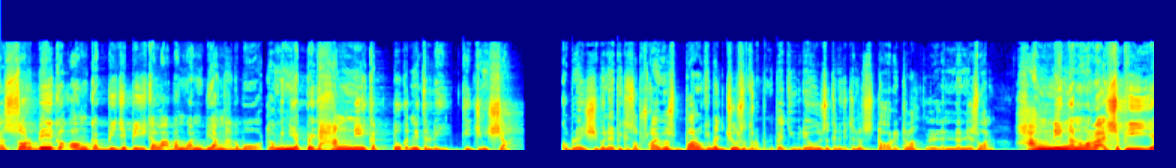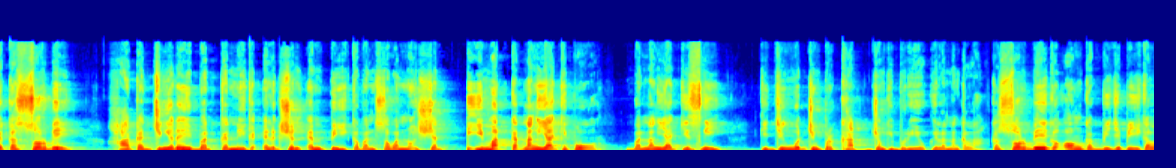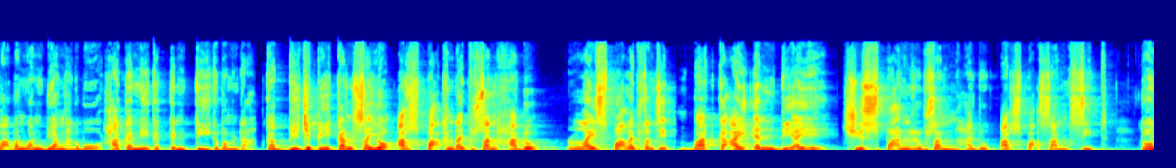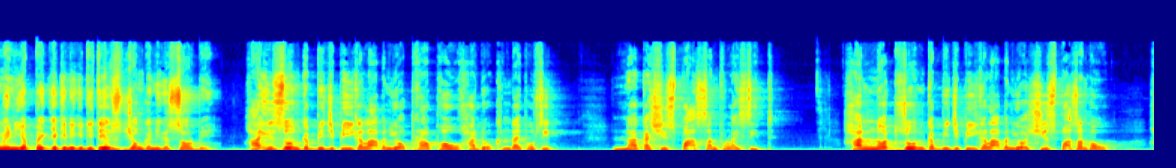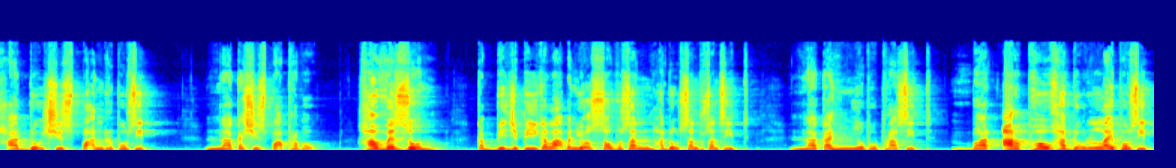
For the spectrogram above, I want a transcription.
ka sorbe ka ong ka BJP ka lakban wan biang hagabo tongin ya pej hang ni ka tu ka nitali ki jing sha. Ko blai shi bune epic subscribers baro ki baju sa tona pej videos ka ni ka channel story tala london is one. Hang ni ngan wara shpi ya ka sorbe. Ha ka jing ya dei bat ka ni ka election MP ka ban sawan no shen imat kat nang ya ki por. Ban nang ya ki sngi ki jing mut jing perkat jong ki brio ki lanang kala ka sorbe ka ong ka BJP ka lak ban wan biang hagabor hakan ni ka kenti ka bamenda ka BJP kan sayo arspa kandai pusan hadu lai spa lai sit. Bat ka INDIA chispa nrusan hadu arspa san sit. Tongin ya pek ya kini ki details jong ka ni ka sorbe. Ha izon ka BJP ka lak ban yo prapo hadu kandai pusit naka shispa san pulai sit. Hanot zone ka BJP kalaban yo shispa san po. Hadu shispa andre sit. Naka shispa prapo. Harvest zone ka BJP kalaban yo saupusan hadu san pusan sit. Naka nyo po prasit. But arpo hadu lai po sit.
